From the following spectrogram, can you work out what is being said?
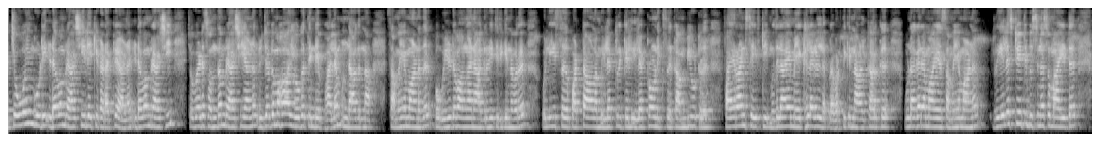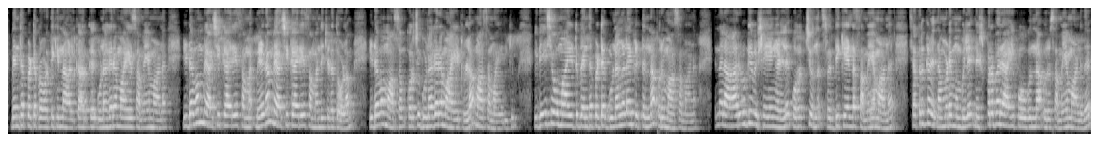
ചൊവ്വയും കൂടി ഇടവം രാശിയിലേക്ക് കടക്കുകയാണ്. ഇടവം രാശി ചൊവ്വയുടെ സ്വന്തം രാശിയാണ്. രുചകമഹായോഗത്തിന്റെ ഫലം ഉണ്ടാകുന്ന സമയമാണത്. ഇപ്പോൾ വീട് വാങ്ങാൻ ആഗ്രഹിച്ചിരിക്കുന്നവർ പോലീസ് പട്ടാളം electrical electronics computer fire and safety മുതലായ മേഖലകളിൽ പ്രവർത്തിക്കുന്ന ആൾക്കാർക്ക് ഗുണകരമായ സമയമാണ്. റിയൽ എസ്റ്റേറ്റ് ബിസിനസ്സുമായിട്ട് ബന്ധപ്പെട്ട് പ്രവർത്തിക്കുന്ന ആൾക്കാർക്ക് ഗുണകരമായ സമയമാണ്. ഇടവം രാശിക്കാരെ സംബ മേടം രാശിക്കാരെ സംബന്ധിച്ചിടത്തോളം ഇടവമാസം കുറച്ച് ഗുണകരമായിട്ടുള്ള മാസമായിരിക്കും. വിദേശവുമായിട്ട് ബന്ധപ്പെട്ട ഗുണങ്ങളെ കിട്ടുന്ന ഒരു മാസമാണ്. എന്നാൽ ആരോഗ്യ വിഷയങ്ങളിൽ കുറച്ചൊന്ന് ശ്രദ്ധിക്കേണ്ട സമയമാണ്. ശത്രുക്കൾ നമ്മുടെ മുമ്പിൽ നിഷ്പ്രഭരായി പോകുന്ന ഒരു സമയമാണിത്.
